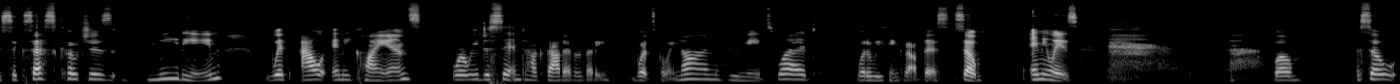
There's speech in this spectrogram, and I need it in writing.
success coaches meeting without any clients where we just sit and talk about everybody what's going on, who needs what, what do we think about this. So, anyways, well, so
